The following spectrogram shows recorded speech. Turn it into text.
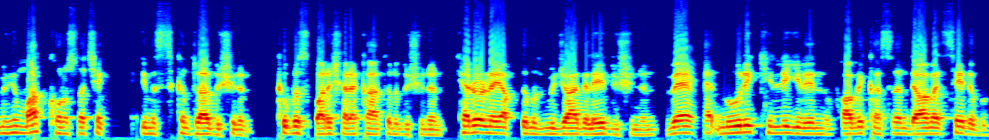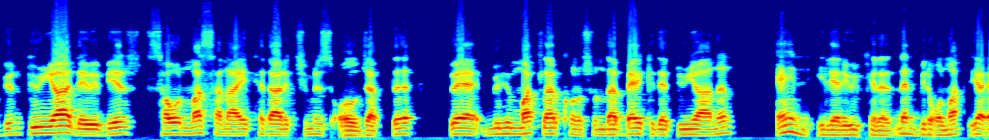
mühimmat konusunda çektiğimiz sıkıntılar düşünün. Kıbrıs Barış Harekatı'nı düşünün, terörle yaptığımız mücadeleyi düşünün ve Nuri Killigil'in fabrikasının devam etseydi bugün dünya devi bir savunma sanayi tedarikçimiz olacaktı ve mühimmatlar konusunda belki de dünyanın en ileri ülkelerinden biri olmak ya,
